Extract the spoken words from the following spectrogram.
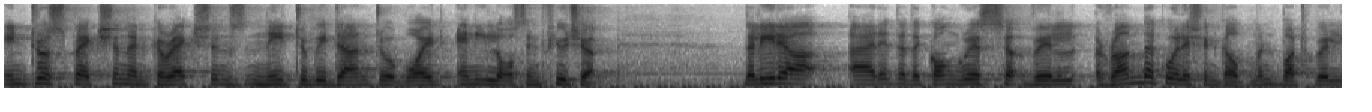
introspection and corrections need to be done to avoid any loss in future. The leader added that the Congress will run the coalition government, but will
